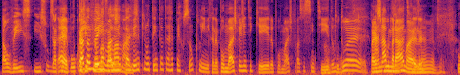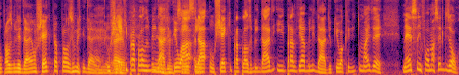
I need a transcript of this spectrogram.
talvez isso daqui é, a pouco cada a gente vez não vai mais a gente tá mais. tá vendo que não tem tanta repercussão clínica, né? Por mais que a gente queira, por mais que faça sentido. Não, tudo é parece na prática, demais, né? né? O plausibilidade é um cheque para plausibilidade. É, o cheque é. para plausibilidade, o que eu sim, sim. Da, o cheque para plausibilidade e para viabilidade. O que eu acredito mais é nessa informação ele diz, ó,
